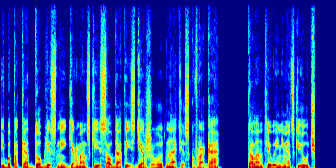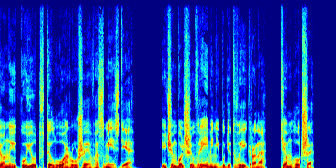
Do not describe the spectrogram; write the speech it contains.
Ибо пока доблестные германские солдаты сдерживают натиск врага, Талантливые немецкие ученые куют в тылу оружие возмездия. И чем больше времени будет выиграно, тем лучше.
